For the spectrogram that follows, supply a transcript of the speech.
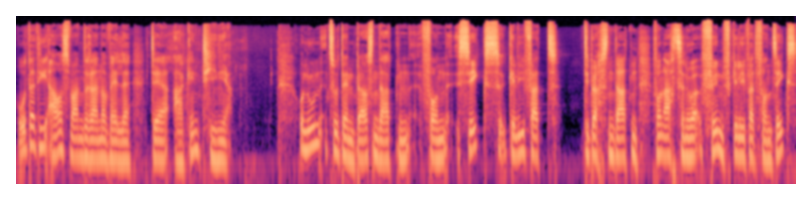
oder die Auswanderernovelle Der Argentinier. Und nun zu den Börsendaten von SIX, geliefert die Börsendaten von 18.05 Uhr geliefert von SIX.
